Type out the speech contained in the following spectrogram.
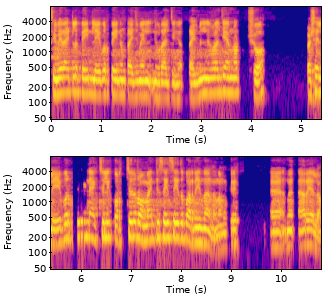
സിവിയർ ആയിട്ടുള്ള പെയിൻ ലേബർ പെയിനും trigeminal neuralgia trigeminal neuralgia I'm not sure പക്ഷെ ലേബർ പെയിൻ ആക്ച്വലി കുറച്ചൊരു റൊമാന്റിസൈസ് ചെയ്ത് പറഞ്ഞതാണ് നമുക്ക് അറിയാലോ.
